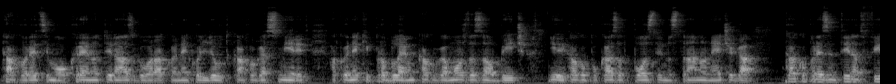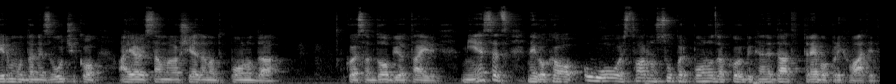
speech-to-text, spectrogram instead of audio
kako recimo okrenuti razgovor ako je neko ljut, kako ga smiriti, ako je neki problem, kako ga možda zaobići ili kako pokazati pozitivnu stranu nečega kako prezentirati firmu da ne zvuči kao, a joj samo još jedan od ponuda koje sam dobio taj mjesec, nego kao, u, ovo je stvarno super ponuda koju bi kandidat trebao prihvatiti.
